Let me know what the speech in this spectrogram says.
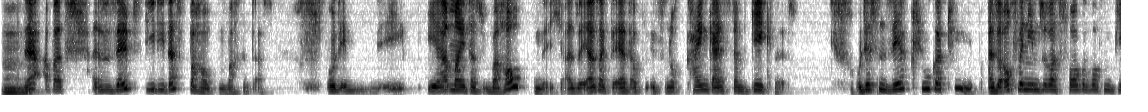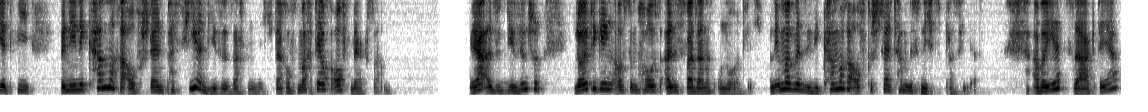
Mhm. Ne? Aber also selbst die, die das behaupten, machen das. Und er meint das überhaupt nicht. Also er sagt, er auch, ist noch kein Geistern begegnet. Und er ist ein sehr kluger Typ. Also auch wenn ihm sowas vorgeworfen wird wie, wenn die eine Kamera aufstellen, passieren diese Sachen nicht. Darauf macht er auch aufmerksam. Ja, also die sind schon, Leute gingen aus dem Haus, alles war danach unordentlich. Und immer wenn sie die Kamera aufgestellt haben, ist nichts passiert. Aber jetzt sagt er,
